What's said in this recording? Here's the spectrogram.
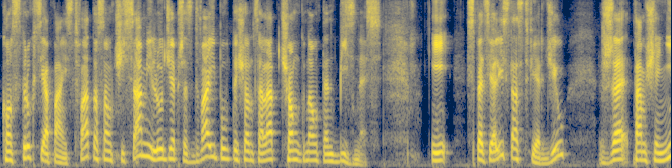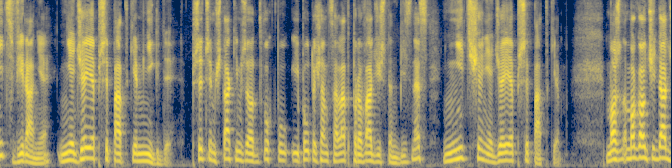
konstrukcja państwa, to są ci sami ludzie przez 2,5 tysiąca lat ciągną ten biznes. I specjalista stwierdził, że tam się nic w Iranie nie dzieje przypadkiem nigdy. Przy czymś takim, że od 2,5 tysiąca lat prowadzisz ten biznes, nic się nie dzieje przypadkiem. Można, mogą ci dać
